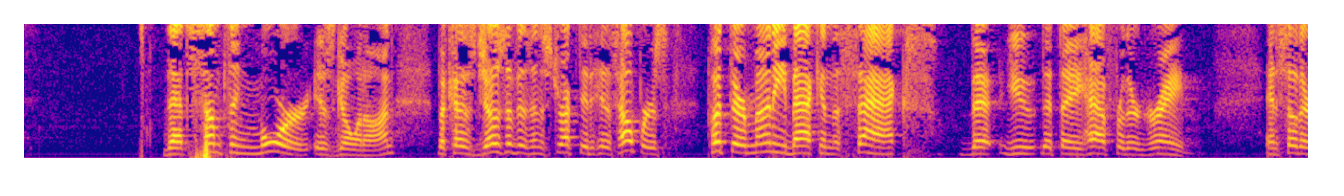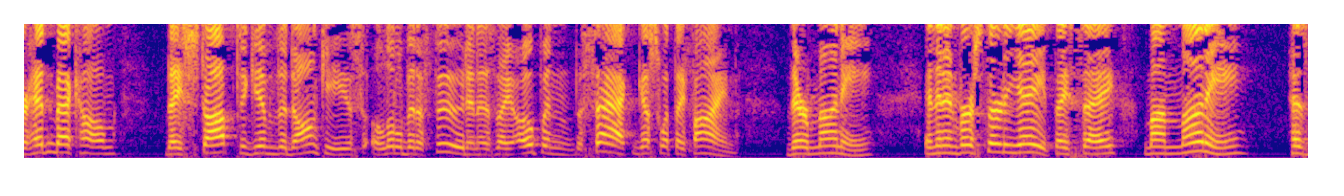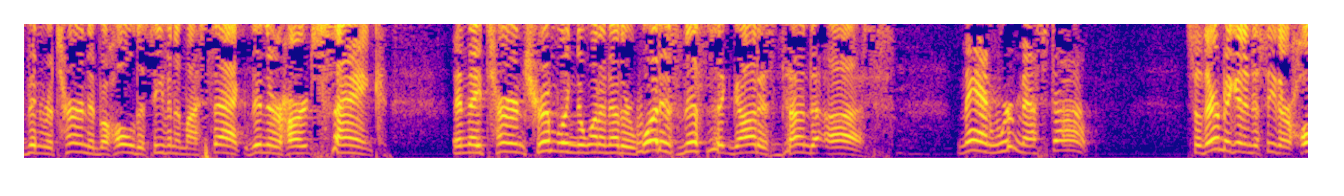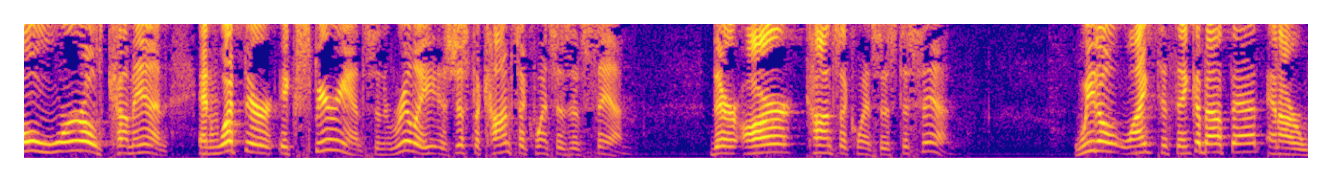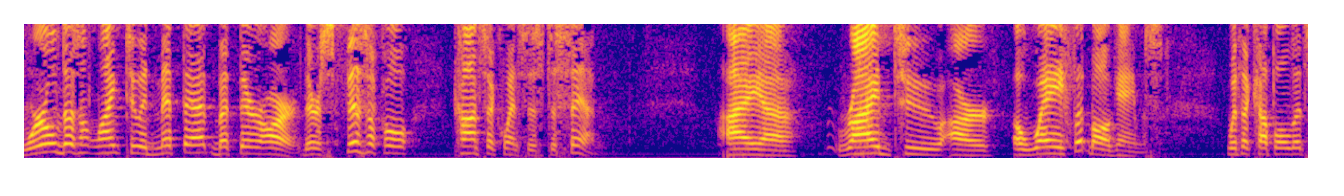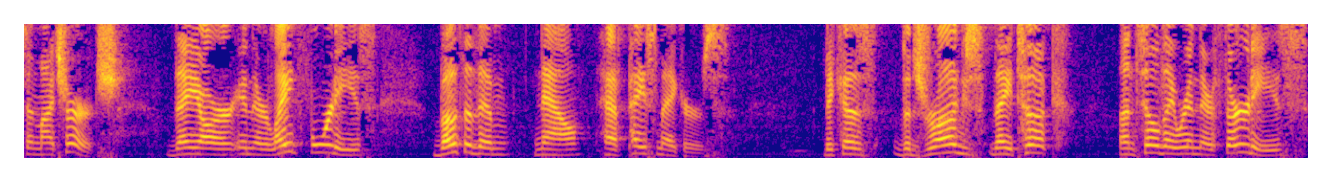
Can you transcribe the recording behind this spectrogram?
that something more is going on because Joseph has instructed his helpers put their money back in the sacks that you that they have for their grain. And so they're heading back home. they stop to give the donkeys a little bit of food, and as they open the sack, guess what they find? Their money. And then in verse 38, they say, My money has been returned, and behold, it's even in my sack. Then their hearts sank, and they turned trembling to one another. What is this that God has done to us? Man, we're messed up. So they're beginning to see their whole world come in, and what they're experiencing really is just the consequences of sin. There are consequences to sin. We don't like to think about that, and our world doesn't like to admit that, but there are. There's physical consequences to sin. I uh, ride to our away football games with a couple that's in my church. They are in their late 40s. Both of them now have pacemakers because the drugs they took until they were in their 30s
